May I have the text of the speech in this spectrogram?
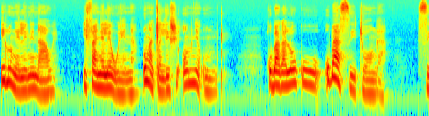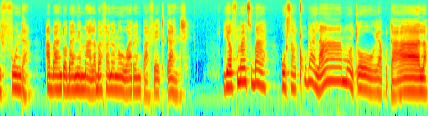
ilungelene nawe ifanele wena ungaxelishi omnye umntu. Kuba kaloku uba sijonga sifunda abantu abanemali abafana nooWarren Buffett kanje uyawufumanisa uba usaqhuba laa moto yakudala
